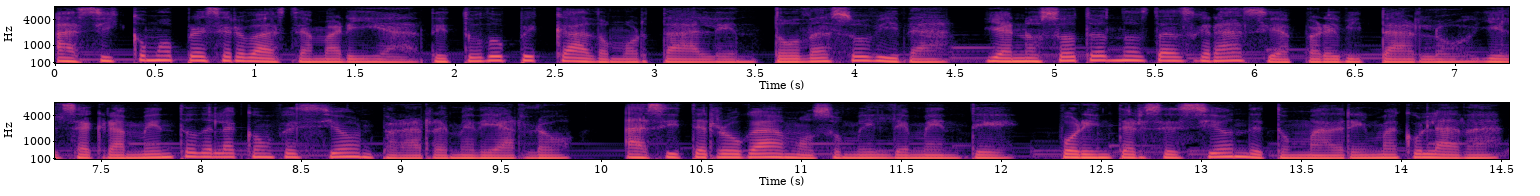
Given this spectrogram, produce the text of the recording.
así como preservaste a María de todo pecado mortal en toda su vida, y a nosotros nos das gracia para evitarlo y el sacramento de la confesión para remediarlo, Así te rogamos humildemente, por intercesión de tu Madre Inmaculada,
